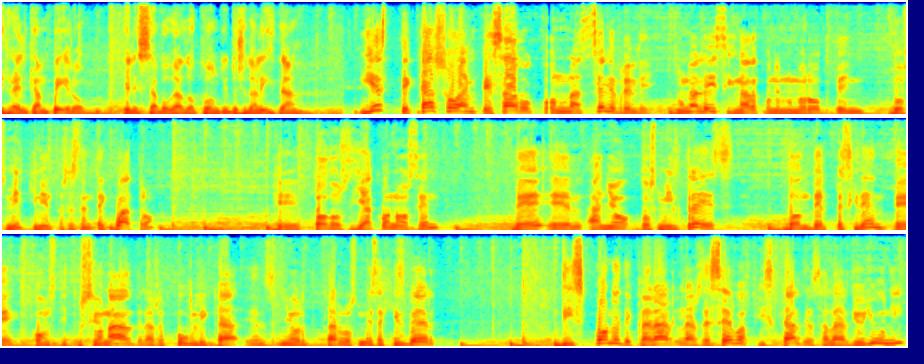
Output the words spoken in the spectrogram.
Israel Campero, él es abogado constitucionalista. Y este caso ha empezado con una célebre ley, una ley signada con el número 2564, que todos ya conocen, del año 2003, donde el presidente constitucional de la República, el señor Carlos Mesa Gisbert, dispone declarar la reserva fiscal del salario Uyuni,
